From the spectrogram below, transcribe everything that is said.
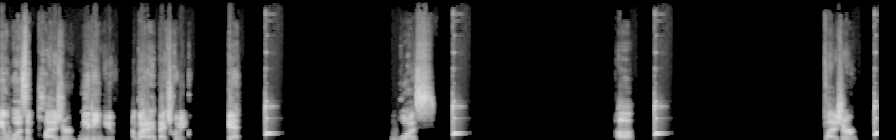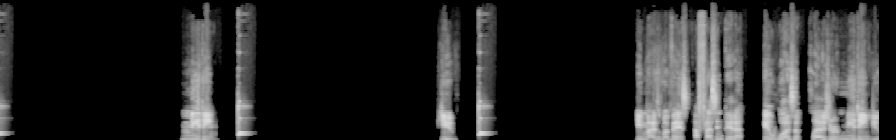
It was a pleasure meeting you. Agora repete comigo. It was a pleasure meeting you. E mais uma vez, a frase inteira. It was a pleasure meeting you.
